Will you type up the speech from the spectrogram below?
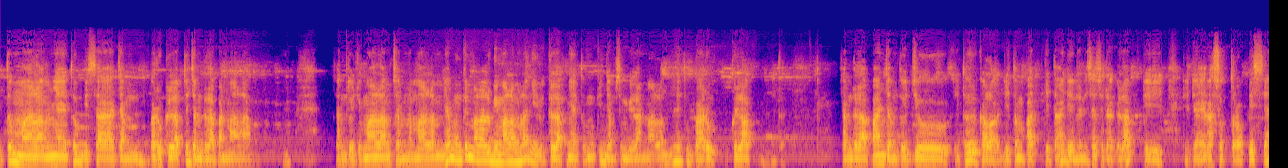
itu malamnya itu bisa jam baru gelap tuh jam 8 malam jam 7 malam, jam 6 malam, ya mungkin malah lebih malam lagi gelapnya itu, mungkin jam 9 malam ya itu baru gelap. Gitu. Jam 8, jam 7 itu kalau di tempat kita di Indonesia sudah gelap, di, di daerah subtropis ya,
